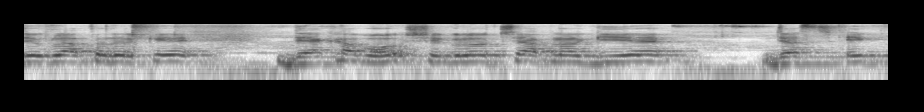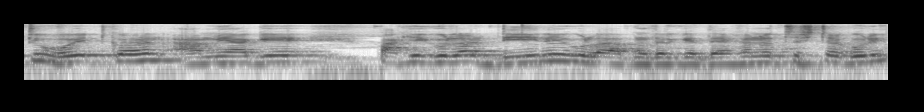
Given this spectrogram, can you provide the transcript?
যেগুলো আপনাদেরকে দেখাবো। সেগুলো হচ্ছে আপনার গিয়ে জাস্ট একটু ওয়েট করেন, আমি আগে পাখিগুলোর ডিএনএগুলো আপনাদেরকে দেখানোর চেষ্টা করি।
